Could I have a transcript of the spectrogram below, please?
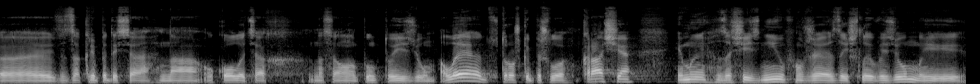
е, закріпитися на околицях населеного пункту Ізюм. Але трошки пішло краще, і ми за шість днів вже зайшли в Ізюм, і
